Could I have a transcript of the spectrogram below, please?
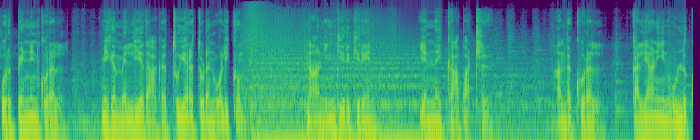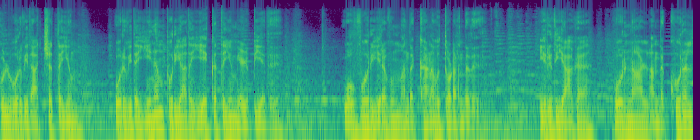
ஒரு பெண்ணின் குரல் மிக மெல்லியதாக துயரத்துடன் ஒலிக்கும். நான் இங்கு இருக்கிறேன் என்னை காப்பாற்று. அந்த குரல் கல்யாணியின் உள்ளுக்குள் ஒருவித அச்சத்தையும் ஒருவித இனம் புரியாத ஏக்கத்தையும் எழுப்பியது. ஒவ்வொரு இரவும் அந்த கனவு தொடர்ந்தது. இறுதியாக ஒரு நாள் அந்த குரல்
